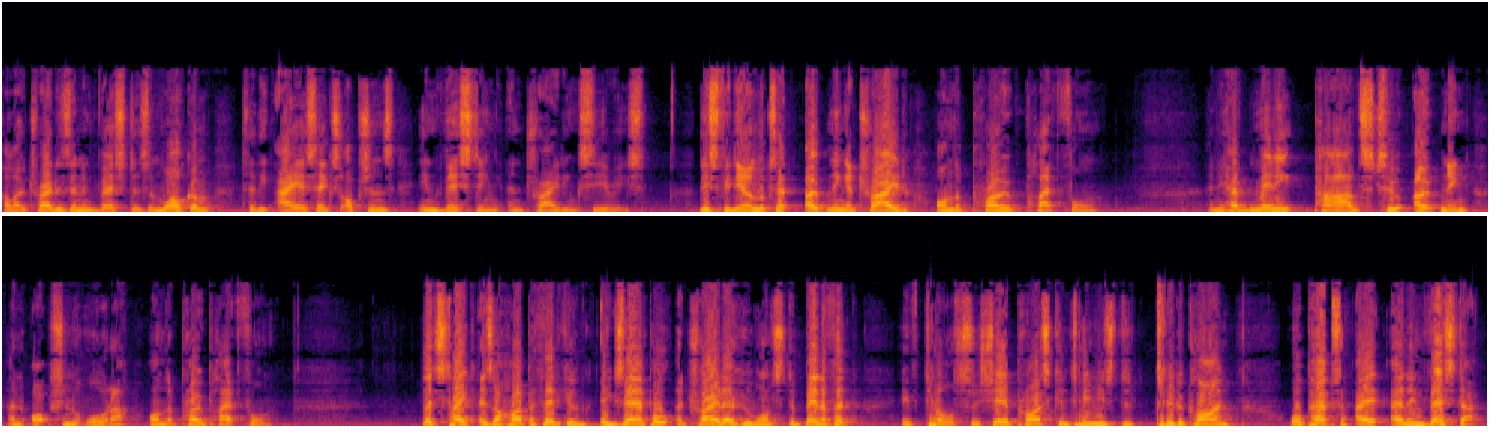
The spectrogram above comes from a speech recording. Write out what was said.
Hello, traders and investors, and welcome to the ASX Options Investing and Trading Series. This video looks at opening a trade on the Pro platform. And you have many paths to opening an option order on the Pro platform. Let's take as a hypothetical example a trader who wants to benefit if Telstra share price continues to, to decline, or perhaps a, an investor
